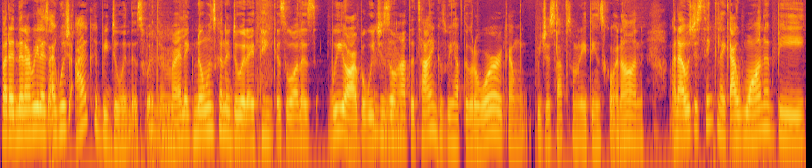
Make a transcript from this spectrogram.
But and then I realized I wish I could be doing this with him, right? Mm-hmm. Like no one's gonna do it, I think, as well as we are, but we just don't mm-hmm. have the time because we have to go to work and we just have so many things going on. And I was just thinking, like, I want to be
